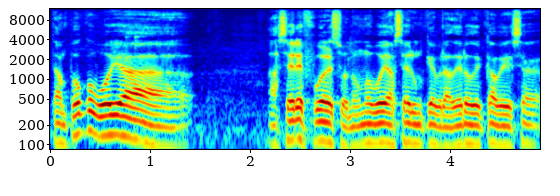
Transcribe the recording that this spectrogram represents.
Tampoco voy a hacer esfuerzo, no me voy a hacer un quebradero de cabeza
